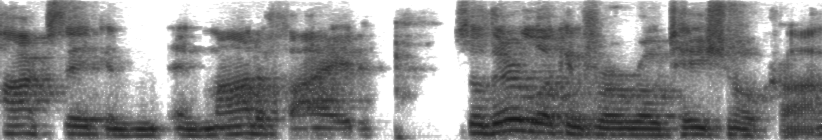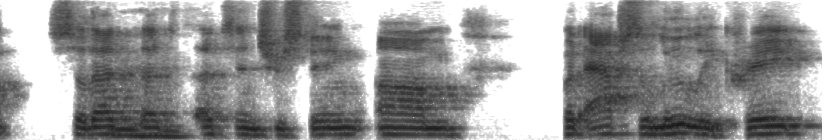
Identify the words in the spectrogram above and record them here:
toxic and, and modified, so they're looking for a rotational crop. So that, mm-hmm. that that's interesting. Um, but absolutely create.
